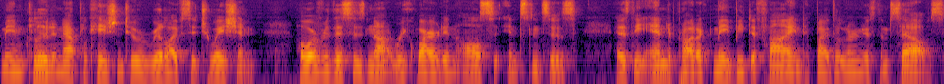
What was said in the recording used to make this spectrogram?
may include an application to a real-life situation. However, this is not required in all instances as the end product may be defined by the learners themselves.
